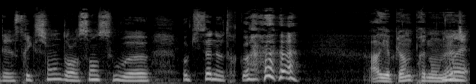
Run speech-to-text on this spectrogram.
des restrictions, dans le sens où euh, faut qu'il soit neutre, quoi. ah, il y a plein de prénoms neutres.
